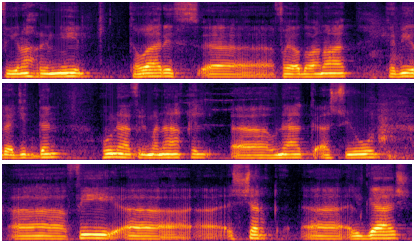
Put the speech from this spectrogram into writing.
في نهر النيل. كوارث آه، فيضانات كبيرة جدا. هنا في المناقل آه، هناك سيول آه، في الشرق القاش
